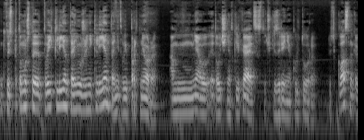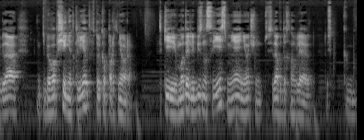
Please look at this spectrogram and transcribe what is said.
Ну, то есть, потому что твои клиенты, они уже не клиенты, они твои партнеры. А у меня это очень откликается с точки зрения культуры. То есть, классно, когда у тебя вообще нет клиентов, только партнеры. Такие модели бизнеса есть, меня они очень всегда вдохновляют. То есть, как бы,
